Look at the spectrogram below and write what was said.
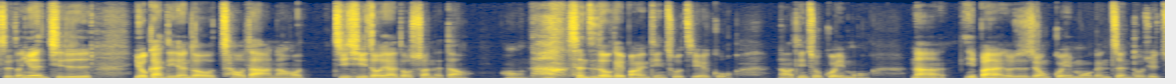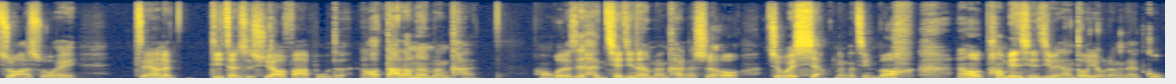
自动，因为其实有感地震都超大，然后机器都现在都算得到哦，甚至都可以帮你定出结果，然后定出规模。那一般来说就是用规模跟震度去抓，说哎怎样的地震是需要发布的，然后达到那个门槛，哦或者是很接近那个门槛的时候就会响那个警报，然后旁边其实基本上都有人在顾。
